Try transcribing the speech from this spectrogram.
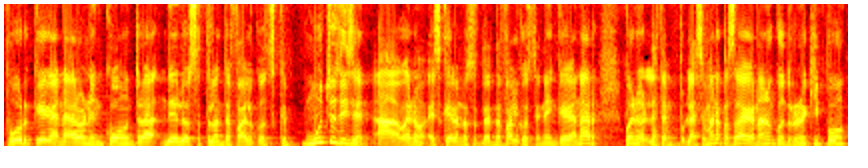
porque ganaron en contra de los Atlanta Falcons. Que muchos dicen, ah, bueno, es que eran los Atlanta Falcons, tenían que ganar. Bueno, la, la semana pasada ganaron contra un equipo,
